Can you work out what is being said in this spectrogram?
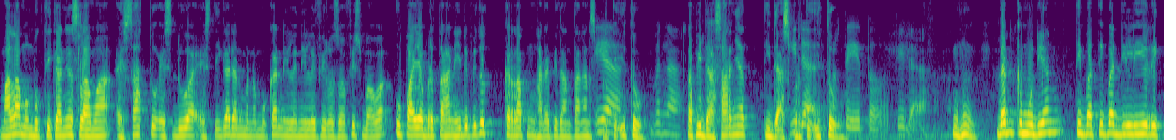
Mala membuktikannya selama S1, S2, S3 dan menemukan nilai-nilai filosofis bahwa upaya bertahan hidup itu kerap menghadapi tantangan seperti Iya, itu. benar. Tapi dasarnya tidak seperti tidak itu. seperti itu tidak Mhm. Dan kemudian tiba-tiba dilirik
